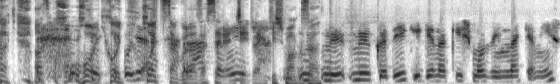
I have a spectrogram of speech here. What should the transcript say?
az, hogy, hogy, hogy, hogy szagol az a szerencsétlen kis magzat? Mű, működik, igen, a kis mozim nekem is.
